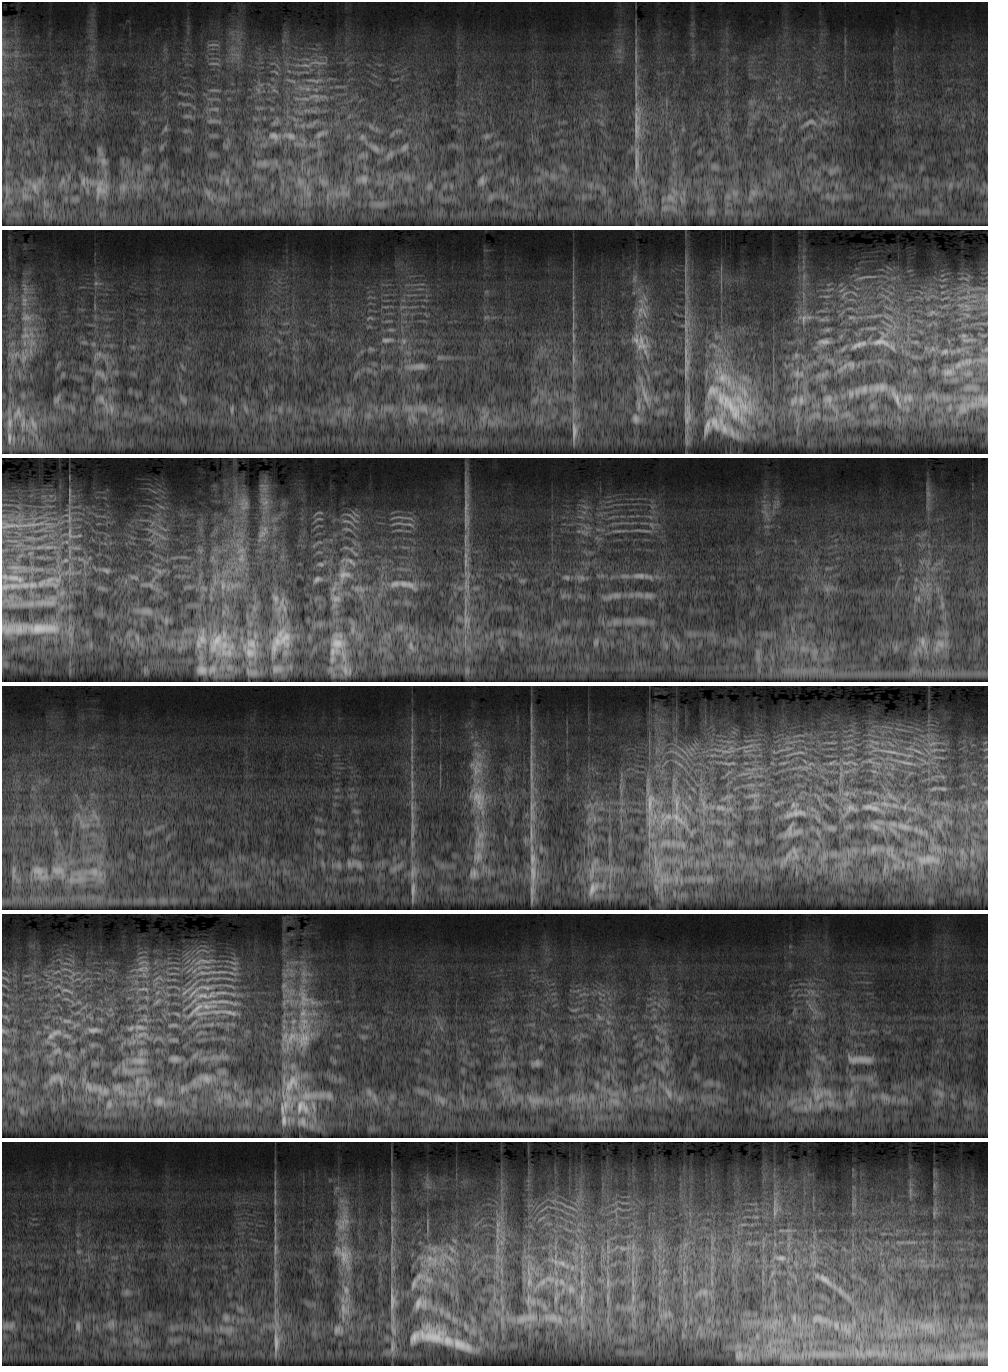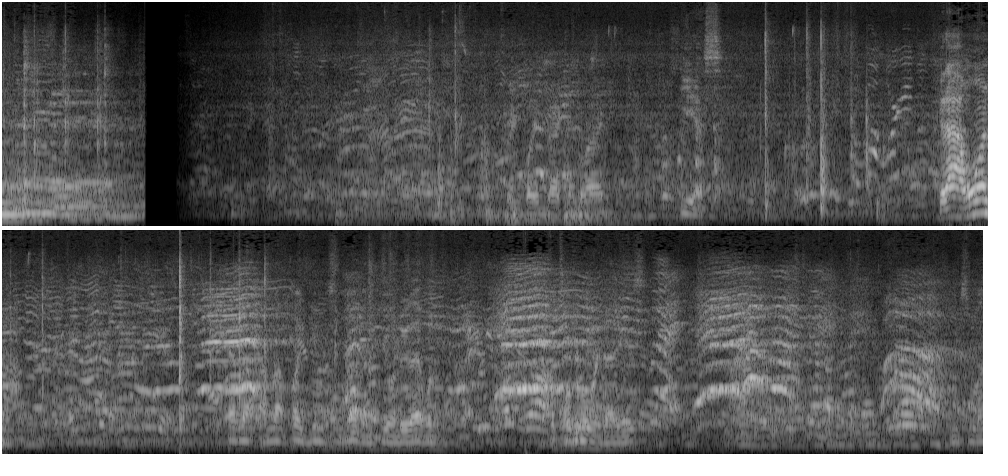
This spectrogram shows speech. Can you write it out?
Playing softball. It's infield, it's an infield game. Now batting shortstop, Drake.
